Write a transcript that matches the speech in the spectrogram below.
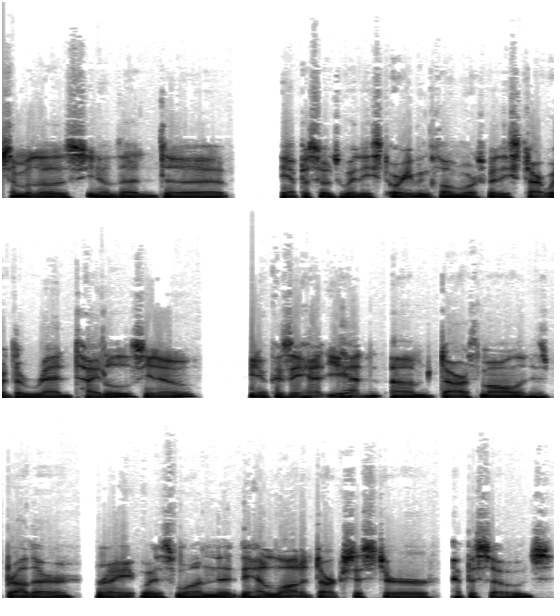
some of those, you know, the the, the episodes where they or even Clone Wars where they start with the red titles, you know, you know, because they had you Yeah. had um, Darth Maul and his brother, right? Was one that they had a lot of Dark Sister episodes,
